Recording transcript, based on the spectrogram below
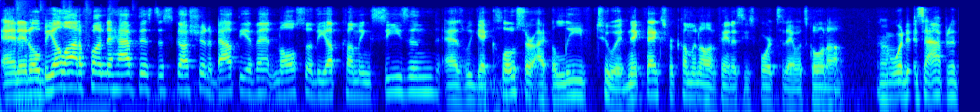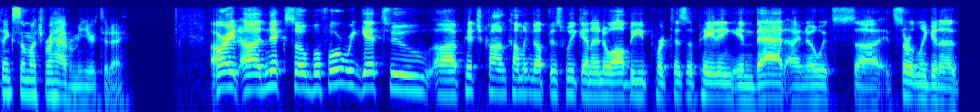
And it'll be a lot of fun to have this discussion about the event and also the upcoming season as we get closer, I believe, to it. Nick, thanks for coming on Fantasy Sports today. What's going on? Uh, What is happening? Thanks so much for having me here today. All right, uh, Nick. So before we get to uh, PitchCon coming up this weekend, I know I'll be participating in that. I know it's uh, it's certainly going to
